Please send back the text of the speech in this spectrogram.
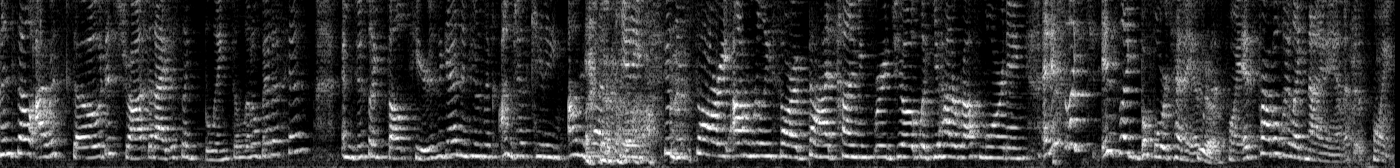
And so I was so distraught that I just like blinked a little bit at him and just like felt tears again. And he was like, I'm just kidding. I'm just kidding. He was like, sorry. I'm really sorry. Bad timing for a joke. Like you had a rough morning. And it's like, it's like before 10 a.m. Yeah. at this point. It's probably like 9 a.m. at this point.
